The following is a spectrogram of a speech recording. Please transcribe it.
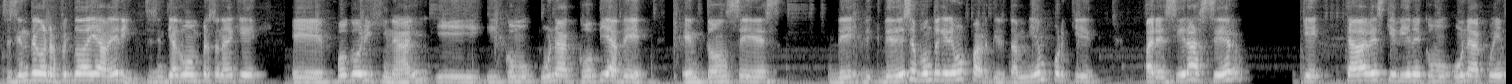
se siente con respecto a Daya Berry. Se sentía como un personaje eh, poco original y, y como una copia de. Entonces, de, de- desde ese punto queremos partir también porque pareciera ser que cada vez que viene como una queen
